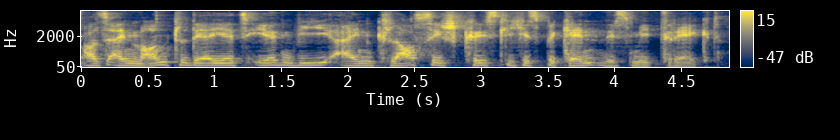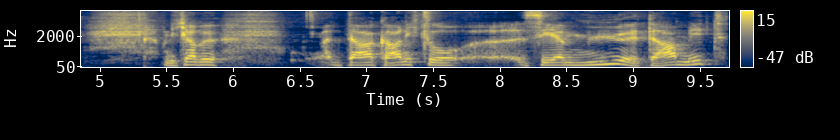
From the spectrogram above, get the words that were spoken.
als ein Mantel, der jetzt irgendwie ein klassisch christliches Bekenntnis mitträgt. Und ich habe da gar nicht so äh, sehr Mühe damit,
